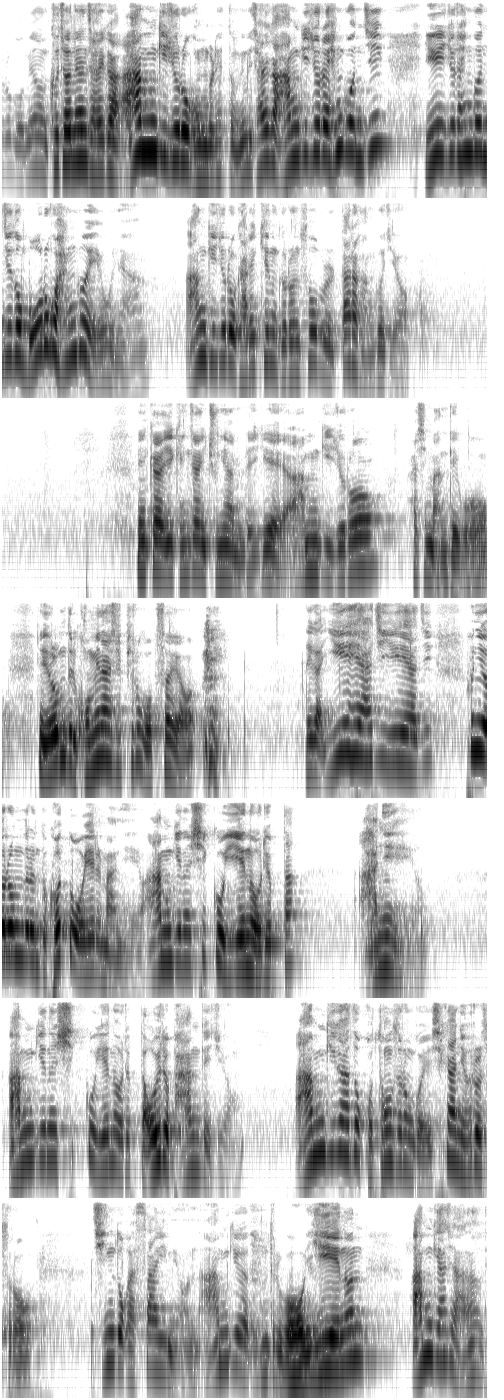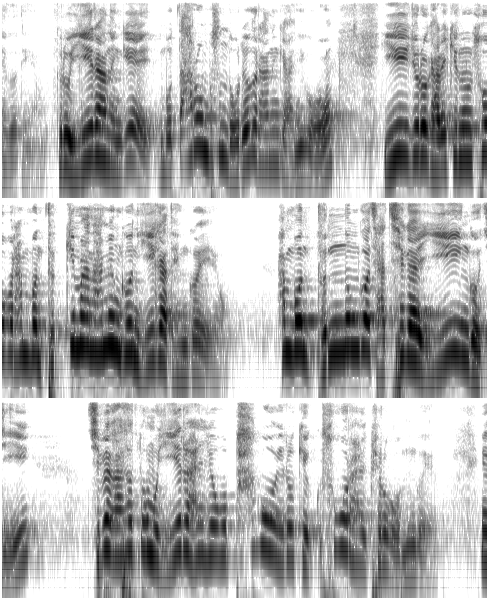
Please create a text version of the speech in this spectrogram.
들어보면 그 전에는 자기가 암 기주로 공부를 했던 근데 자기가 암 기주로 한 건지 이 기주로 한 건지도 모르고 한 거예요 그냥. 암 기주로 가르치는 그런 수업을 따라간 거죠. 그러니까 이게 굉장히 중요합니다. 이게 암 기주로 하시면 안 되고. 여러분들이 고민하실 필요가 없어요. 내가 이해해야지 이해해야지. 흔히 여러분들은 또 그것도 오해를 많이 해요. 암기는 쉽고 이해는 어렵다? 아니에요. 암기는 쉽고 이해는 어렵다. 오히려 반대죠. 암기가 더 고통스러운 거예요. 시간이 흐를수록 진도가 쌓이면 암기가 더 힘들고 이해는 암기하지 않아도 되거든요. 그리고 이해라는 게 뭐 따로 무슨 노력을 하는 게 아니고 이해 위주로 가르치는 수업을 한번 듣기만 하면 그건 이해가 된 거예요. 한번 듣는 것 자체가 이해인 거지 집에 가서 또 뭐 이해를 하려고 파고 이렇게 수고를 할 필요가 없는 거예요.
